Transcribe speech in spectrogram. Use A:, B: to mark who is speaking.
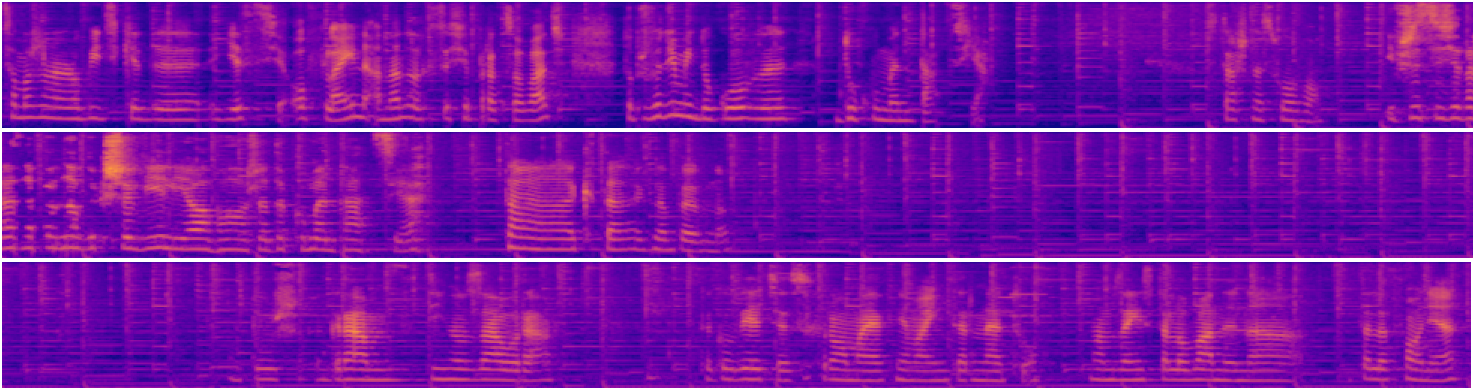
A: co można robić, kiedy jest się offline, a nadal chce się pracować, to przychodzi mi do głowy dokumentacja. Straszne słowo.
B: I wszyscy się teraz na pewno wykrzywili, o Boże, dokumentacja.
A: Tak, tak, na pewno. Otóż gram w dinozaura. Tego wiecie, z Chroma, jak nie ma internetu. Mam zainstalowany na telefonie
